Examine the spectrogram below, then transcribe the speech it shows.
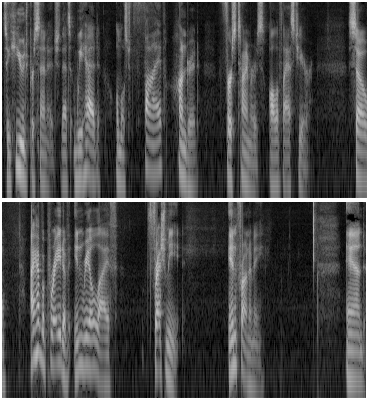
It's a huge percentage. That's we had almost 500 first timers all of last year. So I have a parade of in real life fresh meat in front of me. And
